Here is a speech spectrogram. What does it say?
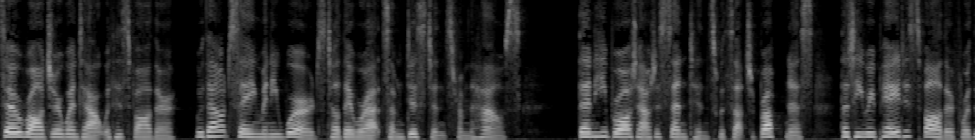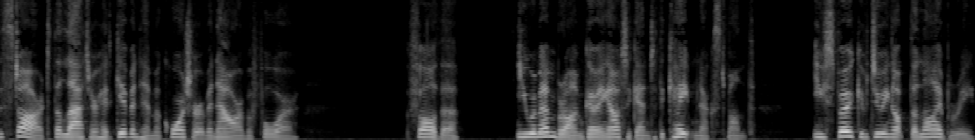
So Roger went out with his father, without saying many words till they were at some distance from the house. Then he brought out a sentence with such abruptness that he repaid his father for the start the latter had given him a quarter of an hour before. "Father, you remember I am going out again to the Cape next month. You spoke of doing up the library.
